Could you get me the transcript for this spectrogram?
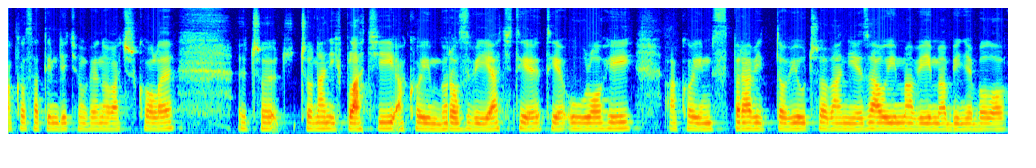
ako sa tým deťom venovať v škole čo, čo na nich platí, ako im rozvíjať tie, tie úlohy, ako im spraviť to vyučovanie zaujímavým, aby nebolo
